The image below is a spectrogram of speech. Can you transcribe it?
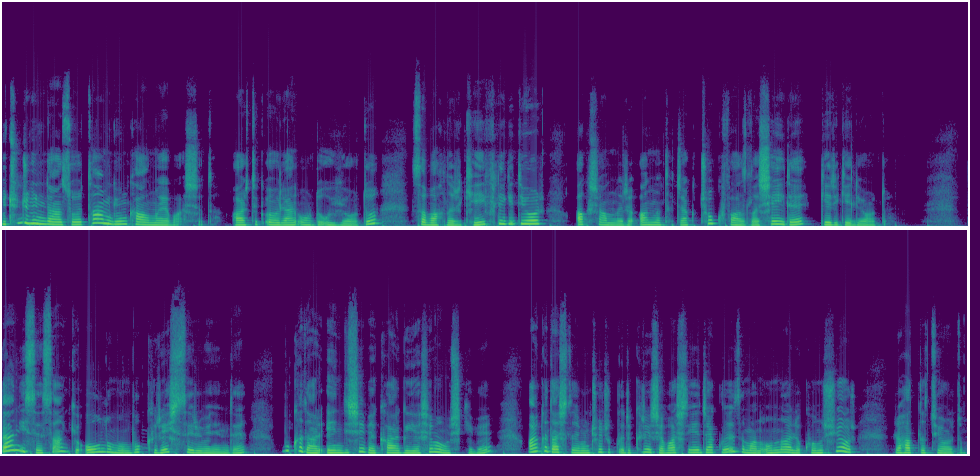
Üçüncü günden sonra tam gün kalmaya başladı. Artık öğlen orada uyuyordu. Sabahları keyifle gidiyor, akşamları anlatacak çok fazla şeyle geri geliyordu. Ben ise sanki oğlumun bu kreş serüveninde bu kadar endişe ve kaygı yaşamamış gibi arkadaşlarımın çocukları kreşe başlayacakları zaman onlarla konuşuyor, rahatlatıyordum.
